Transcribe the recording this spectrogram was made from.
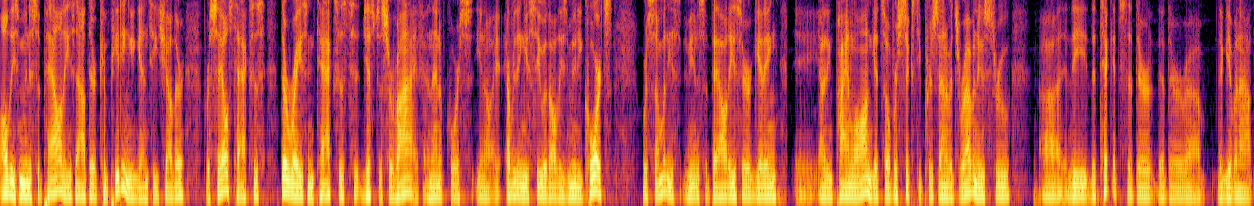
all these municipalities out there competing against each other for sales taxes, they're raising taxes to, just to survive. And then, of course, you know everything you see with all these muni courts where some of these municipalities are getting, eh, I think Pine Lawn gets over 60% of its revenues through uh, the the tickets that they're that they're uh, they're giving out.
